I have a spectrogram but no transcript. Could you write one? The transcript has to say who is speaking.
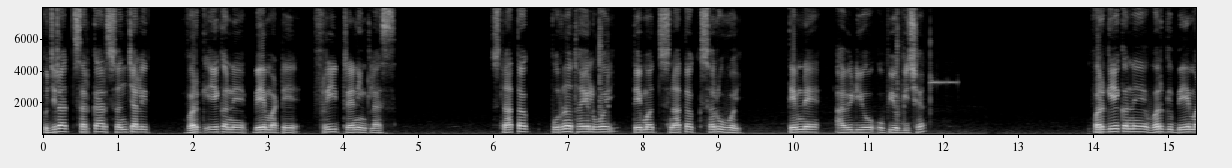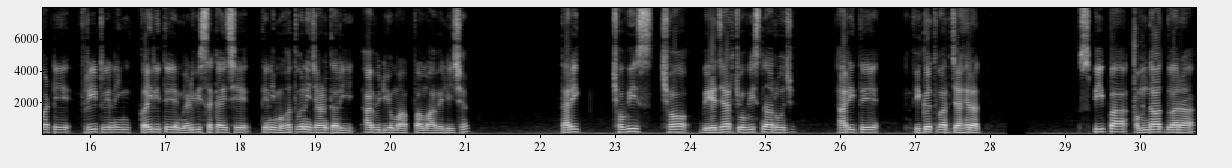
Speaker 1: ગુજરાત સરકાર સંચાલિત વર્ગ એક અને બે માટે ફ્રી ટ્રેનિંગ ક્લાસ. સ્નાતક પૂર્ણ થયેલ હોય તેમજ સ્નાતક શરૂ હોય તેમને આ વીડિયો ઉપયોગી છે. વર્ગ એક અને વર્ગ બે માટે ફ્રી ટ્રેનિંગ કઈ રીતે મેળવી શકાય છે તેની મહત્ત્વની જાણકારી આ વિડીયોમાં આપવામાં આવેલી છે. તારીખ છવ્વીસ છ બે હજાર ચોવીસના રોજ આ રીતે વિગતવાર જાહેરાત સ્પીપા અમદાવાદ દ્વારા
